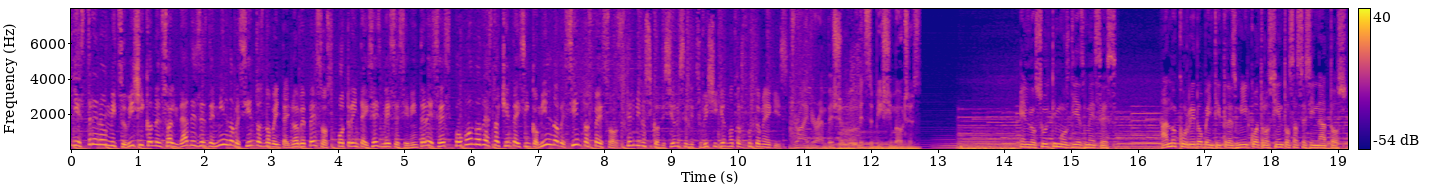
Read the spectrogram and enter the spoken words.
Y estrena un Mitsubishi con mensualidades desde 1,999 pesos o 36 meses sin intereses o bono de hasta 85,900 pesos. Términos y condiciones en Mitsubishi-motors.mx. Drive your ambition, Mitsubishi Motors. En los últimos 10 meses, han ocurrido 23.400 asesinatos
